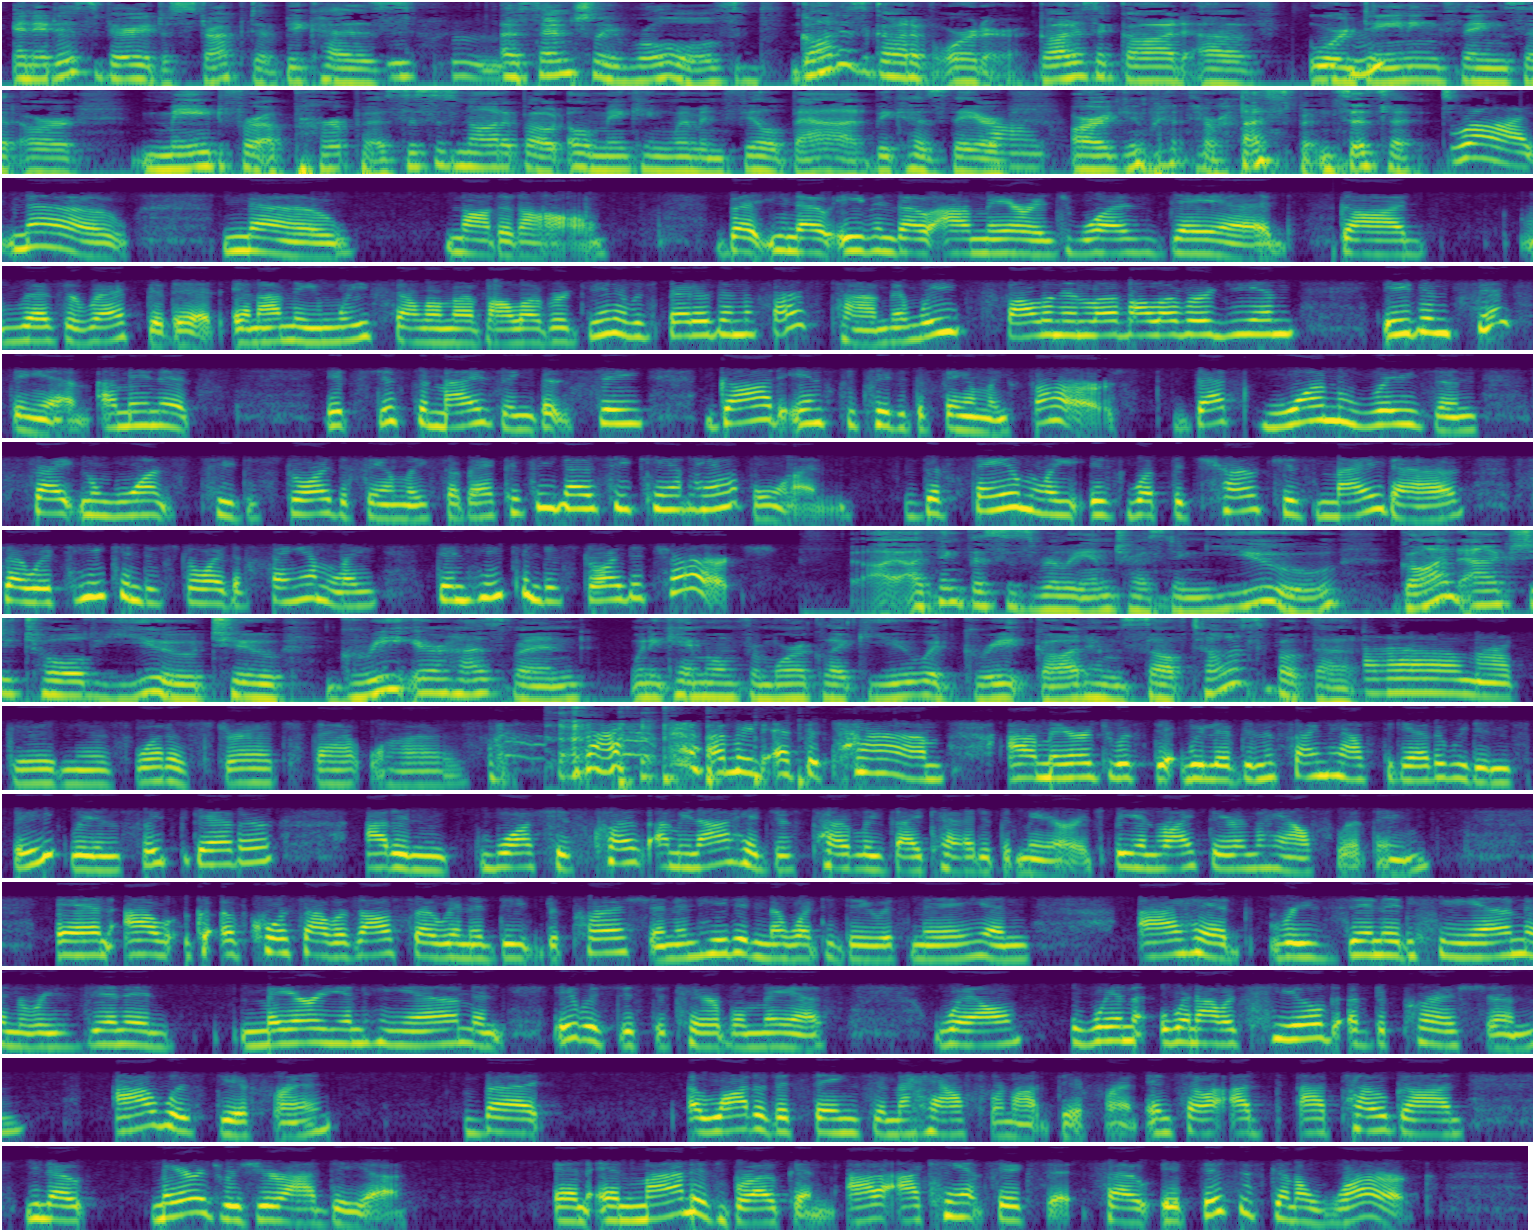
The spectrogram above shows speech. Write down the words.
and it is very destructive because mm-hmm. essentially roles god is a god of order. God is a god of mm-hmm. ordaining things that are made for a purpose. This is not about oh making women feel bad because they are right. arguing with their husbands is it? Right. No. No. Not at all. But you know even though our marriage was dead god resurrected it. And I mean, we fell in love all over again. It was better than the first time. And we've fallen in love all over again even since then. I mean, it's it's just amazing. But see, God instituted the family first. That's one reason Satan wants to destroy the family so bad because he knows he can't have one. The family is what the church is made of. So if he can destroy the family, then he can destroy the church. I think this is really interesting. You, God actually told you to greet your husband when he came home from work like you would greet God himself. Tell us about that. Oh my goodness, what a stretch that was. I mean, at the time, our marriage was, we lived in the same house together. We didn't speak. We didn't sleep together. I didn't wash his clothes. I mean, I had just totally vacated the marriage, being right there in the house with him. And I, of course, I was also in a deep depression, and he didn't know what to do with me. And I had resented him and resented marrying him, and it was just a terrible mess. Well, when when I was healed of depression, I was different, but a lot of the things in the house were not different. And so I I told God, you know, marriage was your idea. And and mine is broken. I I can't fix it. So if this is going to work,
